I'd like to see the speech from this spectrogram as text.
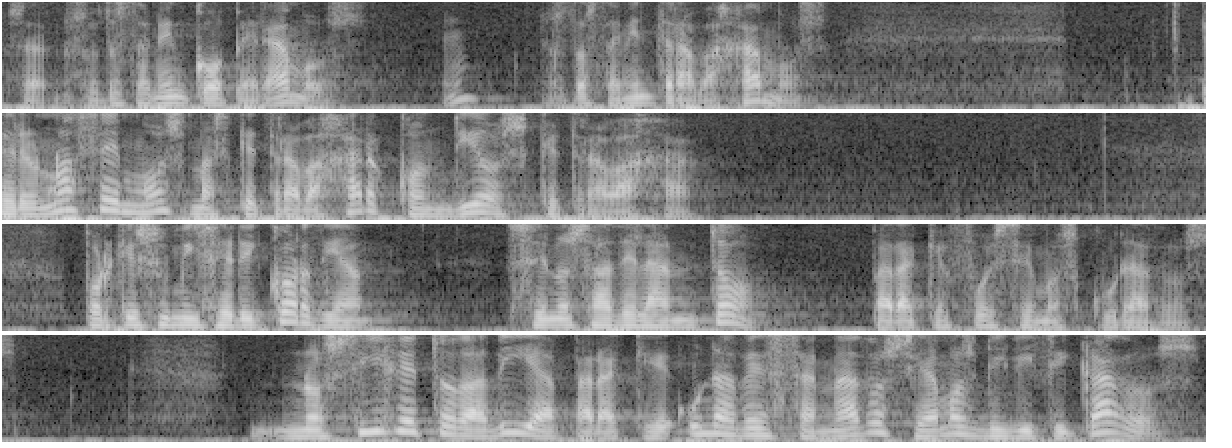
o sea, nosotros también cooperamos, ¿eh? nosotros también trabajamos, pero no hacemos más que trabajar con Dios que trabaja. Porque su misericordia se nos adelantó para que fuésemos curados. Nos sigue todavía para que una vez sanados seamos vivificados.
